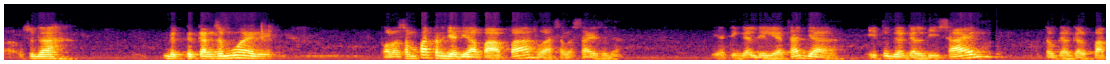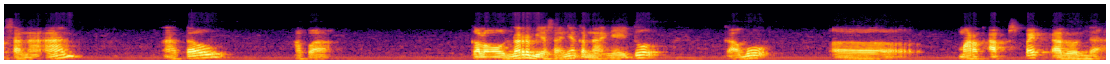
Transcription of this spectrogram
eh, sudah deg-degan semua ini. Kalau sempat terjadi apa-apa, wah selesai sudah. Ya tinggal dilihat saja, itu gagal desain atau gagal pelaksanaan atau apa? Kalau owner biasanya kenanya itu kamu eh, markup spek atau enggak.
